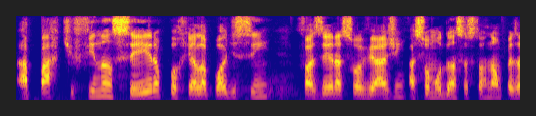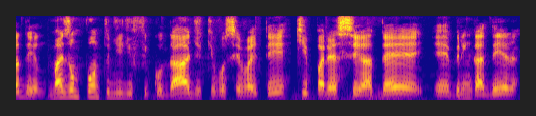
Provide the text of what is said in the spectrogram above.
a parte financeira, porque ela pode sim fazer a sua viagem, a sua mudança se tornar um pesadelo. Mais um ponto de dificuldade que você vai ter, que parece até é, brincadeira,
